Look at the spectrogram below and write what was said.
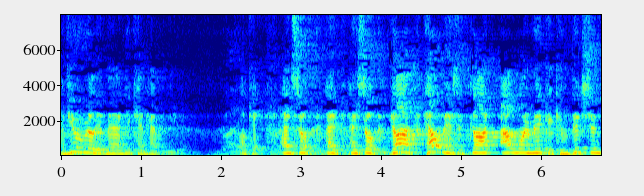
If you're really a man, you can't handle it either. Okay. And so, and, and so God help me. I said, God, I want to make a conviction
